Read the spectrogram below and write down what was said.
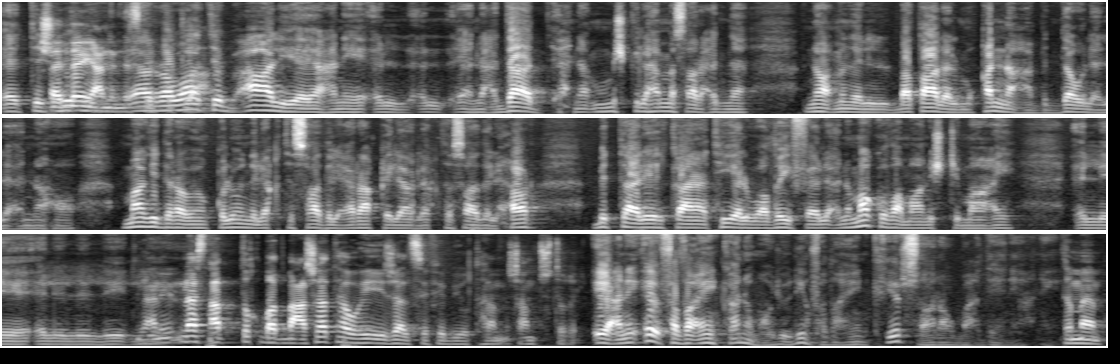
التشغيل يعني الرواتب تطلع. عالية يعني ال ال يعني أعداد. إحنا مشكلة هم صار عندنا نوع من البطالة المقنعة بالدولة لأنه ما قدروا ينقلون الاقتصاد العراقي إلى الاقتصاد الحر. بالتالي كانت هي الوظيفة لأنه ماكو ضمان اجتماعي. اللي اللي, اللي يعني الناس عم تقبض معاشاتها وهي جالسة في بيوتها مش عم تشتغل. يعني إيه فضائيين كانوا موجودين فضائيين كثير صاروا بعدين يعني. تمام.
